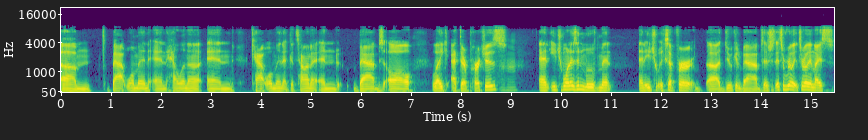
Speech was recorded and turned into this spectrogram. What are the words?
um, Batwoman and Helena and Catwoman and Katana and Babs all like at their perches, hmm and each one is in movement, and each except for uh, Duke and Babs. It's just it's a really it's a really nice,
